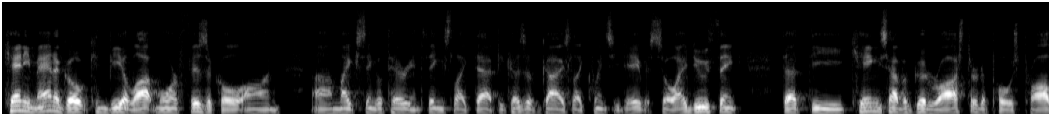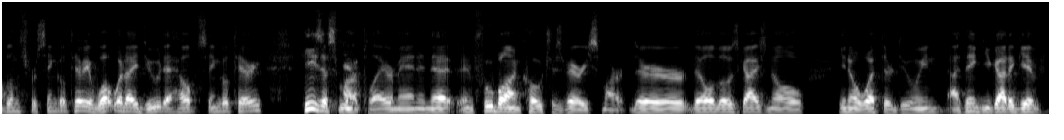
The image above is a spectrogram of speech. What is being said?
Kenny Manigault can be a lot more physical on uh, Mike Singletary and things like that because of guys like Quincy Davis. So I do think that the Kings have a good roster to pose problems for Singletary. What would I do to help Singletary? He's a smart yeah. player, man, and that and Fubon coach is very smart. They're they'll those guys know you know what they're doing. I think you got to give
